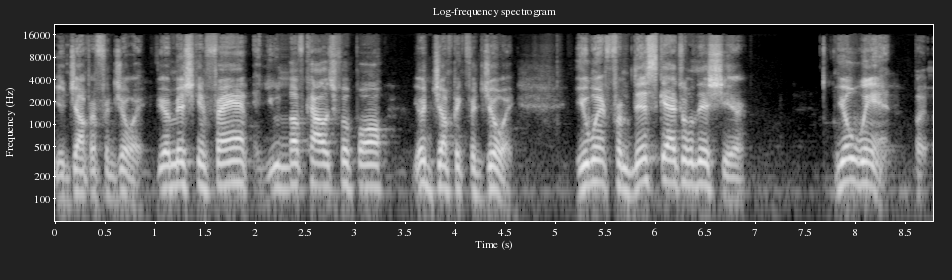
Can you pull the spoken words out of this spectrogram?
you're jumping for joy. If you're a Michigan fan and you love college football, you're jumping for joy. You went from this schedule this year, you'll win. But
